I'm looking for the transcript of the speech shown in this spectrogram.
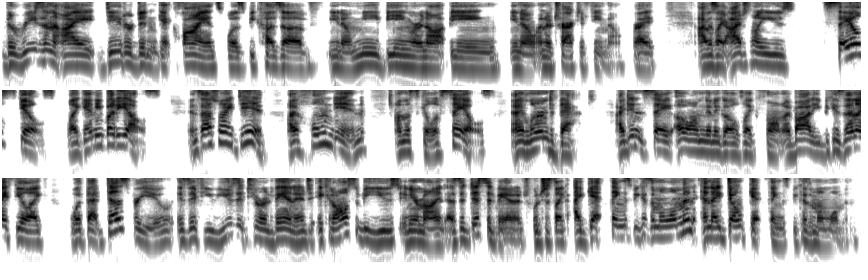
the reason I did or didn't get clients was because of, you know, me being or not being, you know, an attractive female, right? I was like, I just want to use sales skills like anybody else. And so that's what I did. I honed in on the skill of sales and I learned that. I didn't say, oh, I'm going to go like flaunt my body because then I feel like what that does for you is if you use it to your advantage, it can also be used in your mind as a disadvantage, which is like, I get things because I'm a woman and I don't get things because I'm a woman.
